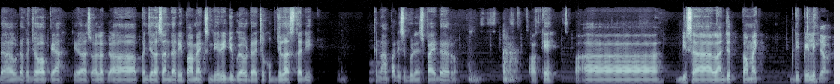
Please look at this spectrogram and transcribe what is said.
Udah udah kejawab ya. Ya soalnya uh, penjelasan dari Pak Max sendiri juga udah cukup jelas tadi kenapa disebutnya Spider. Oke, okay. uh, bisa lanjut Pak Mike dipilih. Yap.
